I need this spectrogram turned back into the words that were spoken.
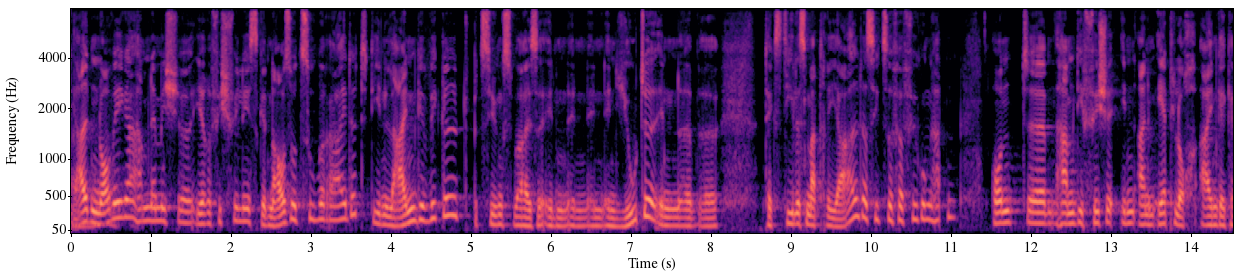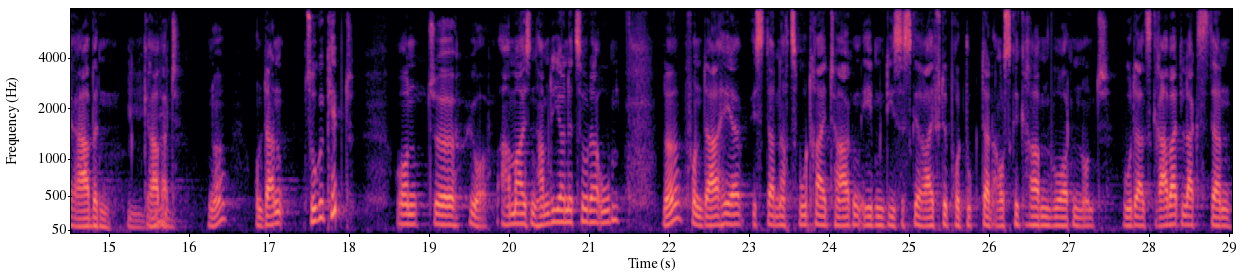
Die alten Norweger haben nämlich äh, ihre Fischfilets genauso zubereitet, die in Leinen gewickelt, beziehungsweise in, in, in, in Jute, in äh, äh, textiles Material, das sie zur Verfügung hatten, und äh, haben die Fische in einem Erdloch eingegraben, Gravat. Ne? Und dann zugekippt. Und äh, ja, Ameisen haben die ja nicht so da oben. Ne? Von daher ist dann nach zwei, drei Tagen eben dieses gereifte Produkt dann ausgegraben worden und wurde als Gravatlachs dann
